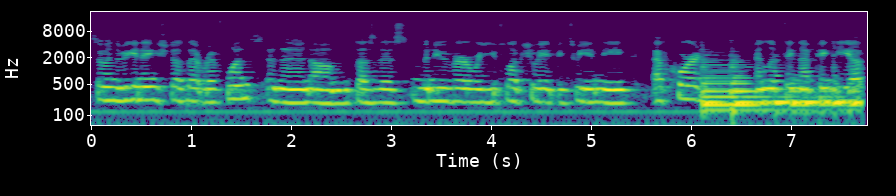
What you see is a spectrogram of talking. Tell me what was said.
So in the beginning, she does that riff once and then does this maneuver where you fluctuate between the F chord and lifting that pinky up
